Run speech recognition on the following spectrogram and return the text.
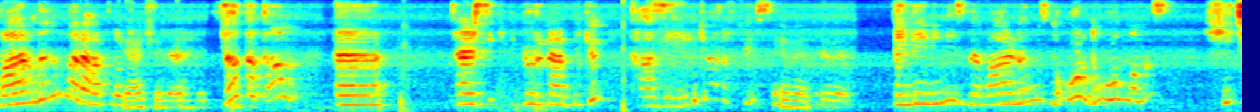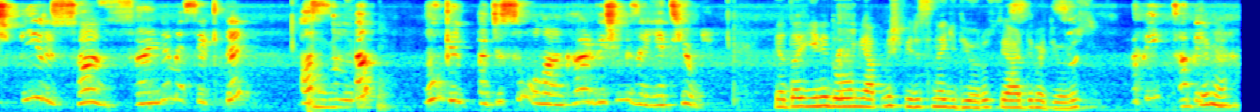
varlığınla rahatlatıyorsun. Gerçekten. Ya da tam e, tersi gibi görünen bir gün taziyeye gidiyoruz biz. Evet. Bedenimizle, varlığımızla orada olmamız hiçbir söz söylemesek de aslında bugün acısı olan kardeşimize yetiyor. Ya da yeni doğum yapmış birisine gidiyoruz, yardım ediyoruz. Tabii tabii. Değil mi?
